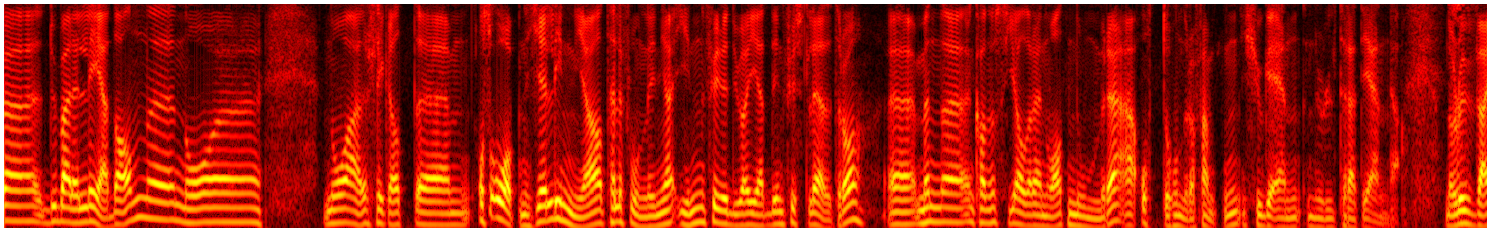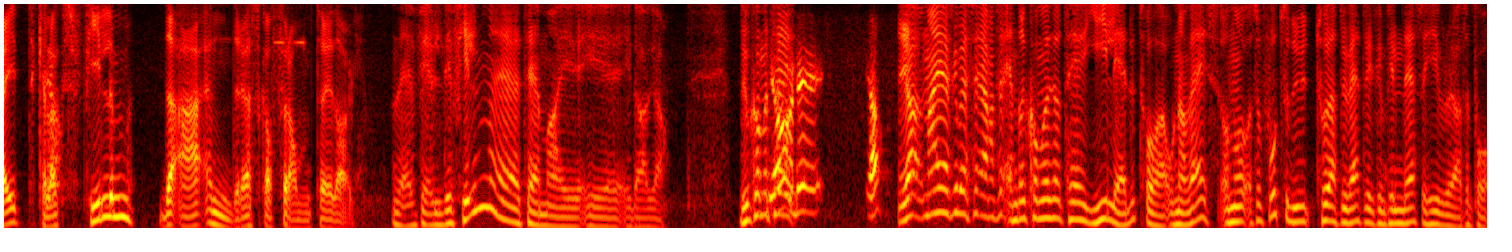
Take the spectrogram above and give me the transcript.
eh, du bare leder an. Eh, Nå, eh, nå er det slik at eh, oss åpner ikke linja, telefonlinja inn før du har gitt din første ledetråd. Eh, men en kan jo si allerede nå at nummeret er 815 21 031. Når du veit hva slags film det er Endre skal fram til i dag. Det er veldig filmtema i, i, i dag, ja. Du kommer til ja, det Ja. Ja, nei, jeg skal bare si, altså, Endre kommer til å gi ledetråder underveis. Og nå, så fort så du tror at du vet hvilken film det er, så hiver du det altså på.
